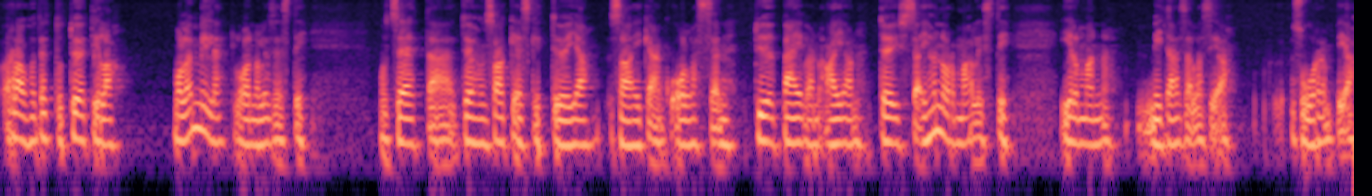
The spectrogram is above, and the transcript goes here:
rauhoitettu työtila molemmille luonnollisesti – mutta se, että työhön saa keskittyä ja saa ikään kuin olla sen työpäivän ajan töissä ihan normaalisti ilman mitään sellaisia suurempia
